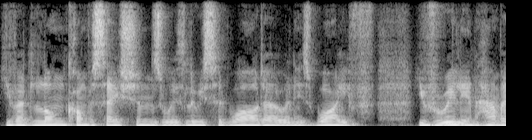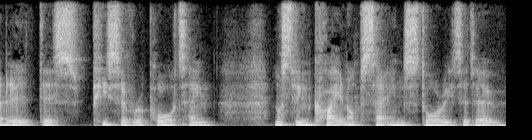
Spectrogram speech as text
You've had long conversations with Luis Eduardo and his wife. You've really inhabited this piece of reporting must have been quite an upsetting story to do.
